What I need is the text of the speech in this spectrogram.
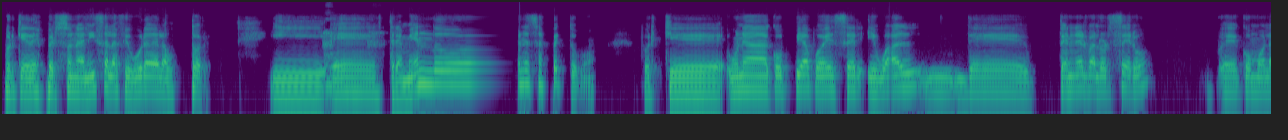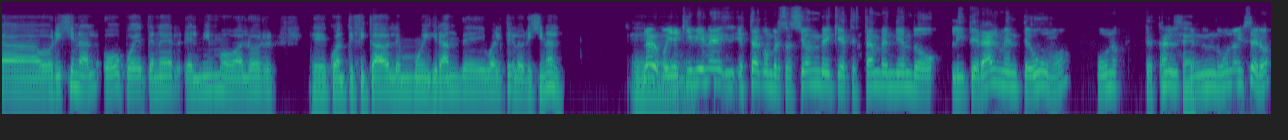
porque despersonaliza la figura del autor. Y es tremendo en ese aspecto, porque una copia puede ser igual de tener valor cero eh, como la original o puede tener el mismo valor eh, cuantificable muy grande igual que la original. Claro, pues aquí eh, viene esta conversación de que te están vendiendo literalmente humo, uno, te están vendiendo uno y cero,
